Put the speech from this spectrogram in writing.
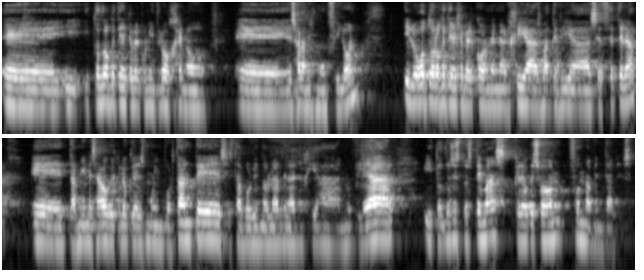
Eh, y, todo lo que tiene que ver con hidrógeno eh, es ahora mismo un filón. Y luego todo lo que tiene que ver con energías, baterías, etcétera, eh, también es algo que creo que es muy importante, se está volviendo a hablar de la energía nuclear y todos estos temas creo que son fundamentales.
